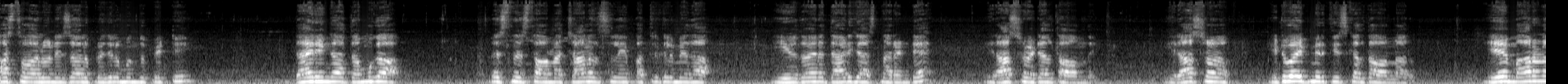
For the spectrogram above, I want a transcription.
వాస్తవాలు నిజాలు ప్రజల ముందు పెట్టి ధైర్యంగా దమ్ముగా ప్రశ్నిస్తూ ఉన్న ఛానల్స్ని పత్రికల మీద ఈ విధమైన దాడి చేస్తున్నారంటే ఈ రాష్ట్రం ఎటు వెళ్తూ ఉంది. ఈ రాష్ట్రం ఎటువైపు మీరు తీసుకెళ్తా ఉన్నారు. ఏ మారణ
